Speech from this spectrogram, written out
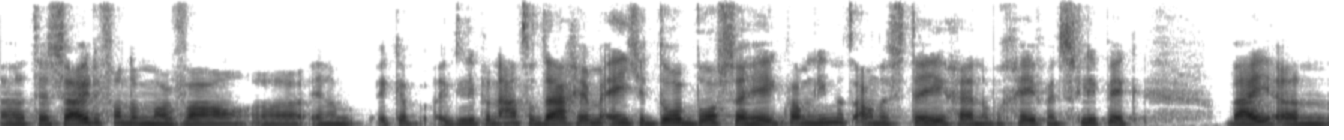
uh, ten zuiden van de Morval. In een, ik, ik liep een aantal dagen in mijn eentje door bossen heen, kwam niemand anders tegen. En op een gegeven moment sliep ik bij een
